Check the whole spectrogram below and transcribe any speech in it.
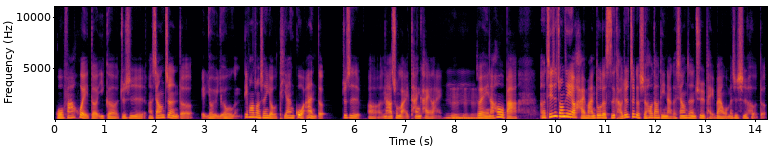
国发会的一个就是呃乡镇的有有地方创生有提案过案的。就是呃拿出来摊开来，嗯嗯嗯，对，然后把呃其实中间有还蛮多的思考，就这个时候到底哪个乡镇去陪伴我们是适合的？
